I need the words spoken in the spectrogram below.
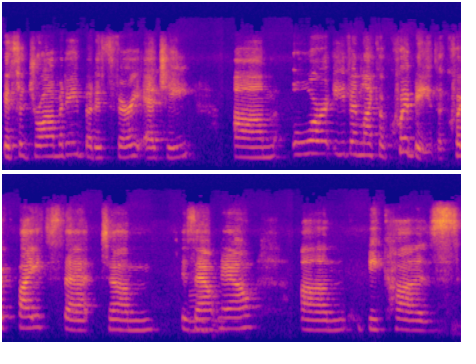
It's a dramedy, but it's very edgy um, or even like a Quibi, the quick bites that um, is mm-hmm. out now, um, because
